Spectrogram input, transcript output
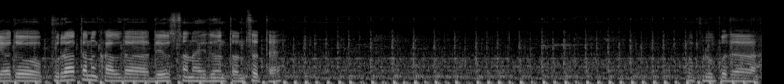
ಯಾವುದೋ ಪುರಾತನ ಕಾಲದ ದೇವಸ್ಥಾನ ಇದು ಅಂತ ಅನಿಸುತ್ತೆ. ಅಪರೂಪದ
